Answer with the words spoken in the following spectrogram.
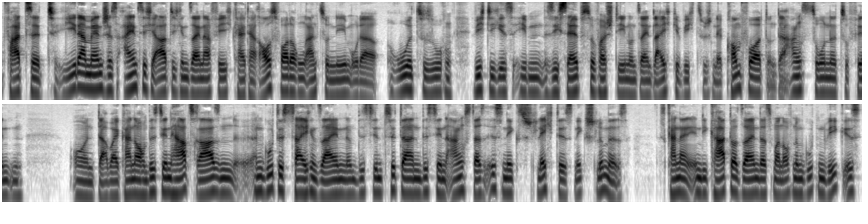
Fazit. Jeder Mensch ist einzigartig in seiner Fähigkeit, Herausforderungen anzunehmen oder Ruhe zu suchen. Wichtig ist eben, sich selbst zu verstehen und sein Gleichgewicht zwischen der Komfort- und der Angstzone zu finden. Und dabei kann auch ein bisschen Herzrasen ein gutes Zeichen sein, ein bisschen Zittern, ein bisschen Angst. Das ist nichts Schlechtes, nichts Schlimmes. Es kann ein Indikator sein, dass man auf einem guten Weg ist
